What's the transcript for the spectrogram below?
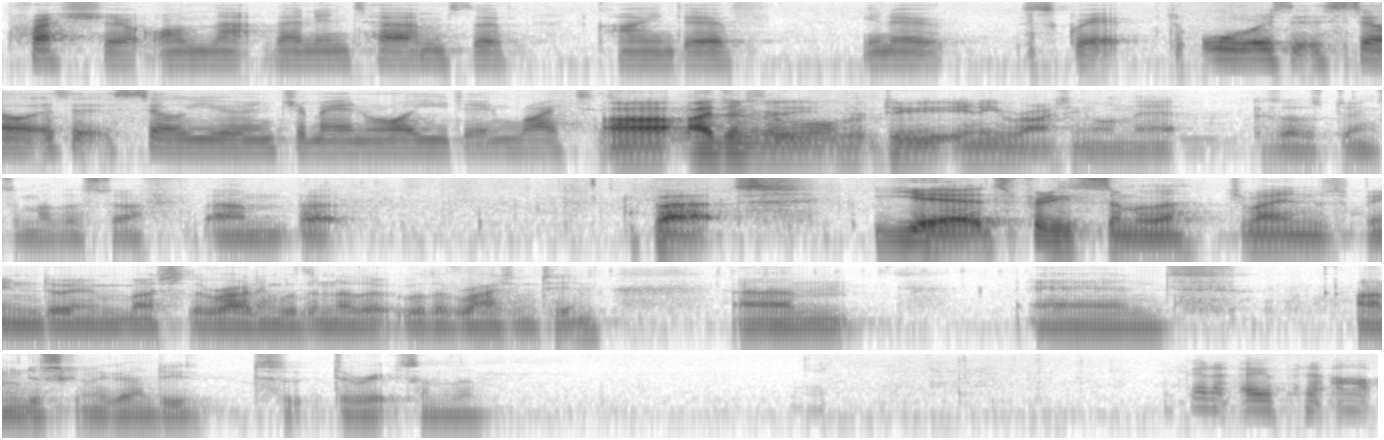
pressure on that then in terms of kind of, you know, script, or is it still is it still you and Jermaine, or are you doing writing? Uh, I didn't really or- do any writing on that because I was doing some other stuff. Um, but, but yeah, it's pretty similar. Jermaine's been doing most of the writing with another with a writing team, um, and I'm just going to go and do s- direct some of them. I'm going to open it up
